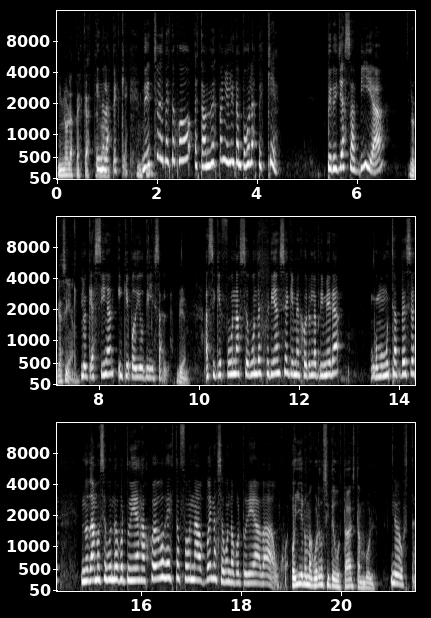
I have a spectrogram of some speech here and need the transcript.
Y no las pescaste. Y no las pesqué. De hecho, en este juego estaban en español y tampoco las pesqué. Pero ya sabía Lo que hacían. lo que hacían y que podía utilizarlas. Bien. Así que fue una segunda experiencia que mejoró la primera. Como muchas veces no damos segunda oportunidades a juegos, esto fue una buena segunda oportunidad a un juego. Oye, no me acuerdo si te gustaba Estambul. No me gusta.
